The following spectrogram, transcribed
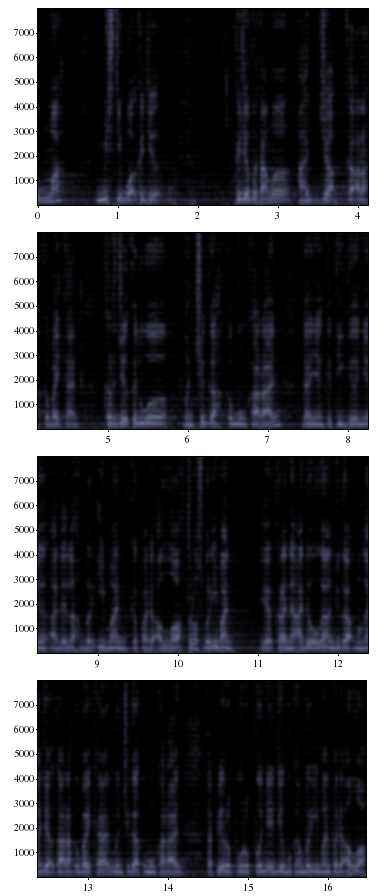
ummah mesti buat kerja. Kerja pertama ajak ke arah kebaikan. Kerja kedua mencegah kemungkaran. Dan yang ketiganya adalah beriman kepada Allah terus beriman ya kerana ada orang juga mengajak ke arah kebaikan mencegah kemungkaran tapi rupa-rupanya dia bukan beriman pada Allah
